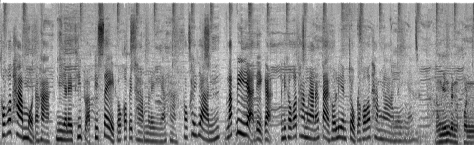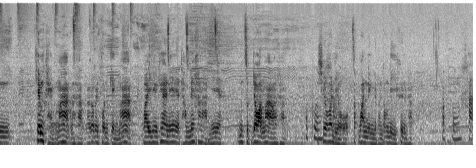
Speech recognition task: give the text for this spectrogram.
เขาก็ทำหมดอะค่ะ มีอะไรที่แบบพิเศษเขาก็ไปทำอะไรอย่างเงี้ยค่ะเขาขยันรักดีอะเด็กอะอันนี้เขาก็ทำงานตั้งแต่เขาเรียนจบแล้วเขาก็ทำงานอะไรอย่างเงี้ย น้องมิ้นเป็นคน เข้มแข็งมากนะครับ แล้วก็เป็นคนเก่งมากวัยเพียงแค่นี้เนี่ยทำได้ขนาดนี้เนี่ยมันสุดยอดมากแล้วครับ ขอบคุณเชื่อว่าค่ะเดี๋ยวสักวันหนึ่งเดี๋ยวมันต้องดีขึ้นครับ ขอบคุณค่ะ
